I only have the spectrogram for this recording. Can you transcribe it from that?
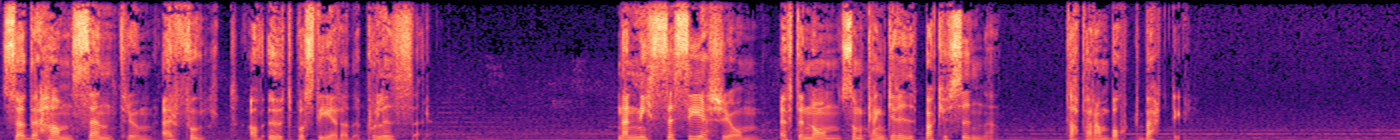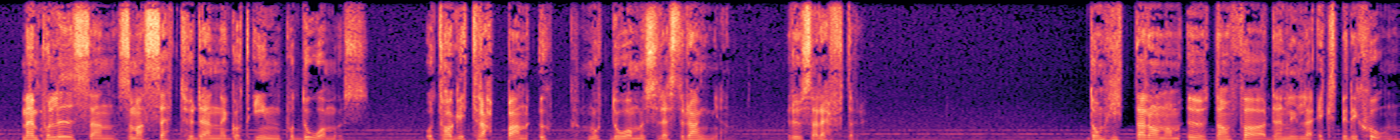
Söderhamns centrum är fullt av utposterade poliser. När Nisse ser sig om efter någon som kan gripa kusinen tappar han bort Bertil. Men polisen som har sett hur denne gått in på Domus och tagit trappan upp mot Domus-restaurangen rusar efter. De hittar honom utanför den lilla expedition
